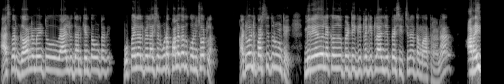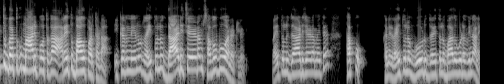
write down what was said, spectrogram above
యాజ్ పర్ గవర్నమెంట్ వాల్యూ దానికి ఎంత ఉంటుంది? ముప్పై నలభై లక్షలు కూడా పలకదు కొన్ని చోట్ల. అటువంటి పరిస్థితులు ఉంటాయి. మీరు ఏదో లెక్క చూపెట్టి గిట్ల గిట్ల అని చెప్పేసి ఇచ్చినంత మాత్రాన ఆ రైతు బతుకు మారిపోతుందా? ఆ రైతు బాగుపడతాడా? ఇక్కడ నేను రైతులు దాడి చేయడం సబబు అనట్లేదు. రైతులు దాడి చేయడం అయితే తప్పు. కానీ రైతుల గోడు రైతుల బాధ కూడా వినాలి.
